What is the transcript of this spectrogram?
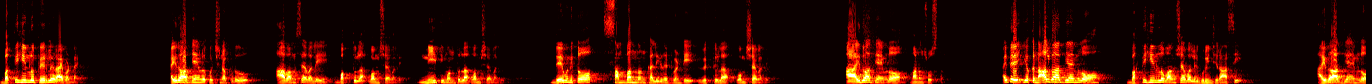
భక్తిహీనుల పేర్లే రాయబడ్డాయి. ఐదో అధ్యాయంలోకి వచ్చినప్పుడు ఆ వంశావళి భక్తుల వంశావళి నీతిమంతుల వంశావళి. దేవునితో సంబంధం కలిగినటువంటి వ్యక్తుల వంశావళి. ఆ ఐదో అధ్యాయంలో మనం చూస్తాం. అయితే ఈ యొక్క నాలుగో అధ్యాయంలో భక్తిహీనుల వంశావళి గురించి రాసి ఐదో అధ్యాయంలో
